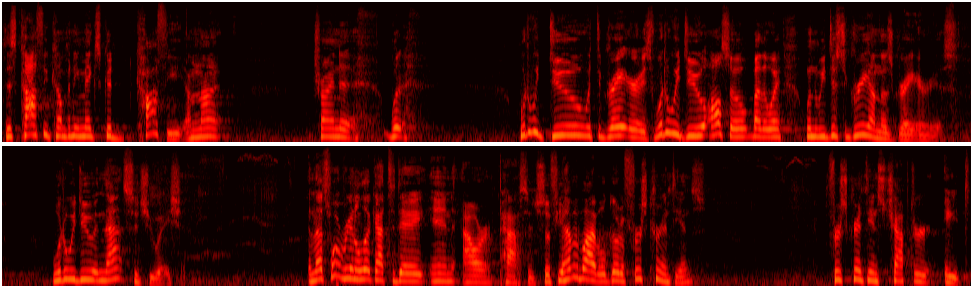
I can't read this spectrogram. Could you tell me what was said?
This coffee company makes good coffee. I'm not trying to, what, what do we do with the gray areas? What do we do also, by the way, when we disagree on those gray areas? What do we do in that situation? And that's what we're going to look at today in our passage. So if you have a Bible, go to 1 Corinthians, 1 Corinthians chapter 8.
